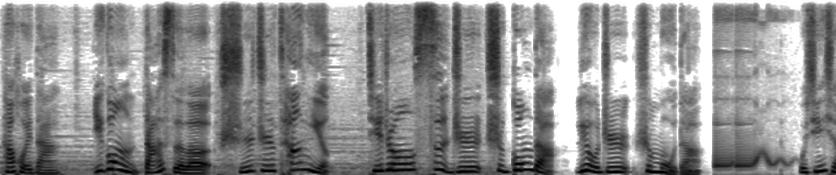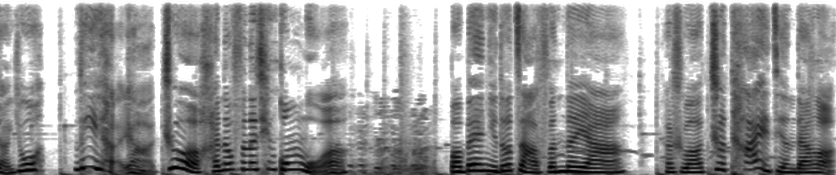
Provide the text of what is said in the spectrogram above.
他回答：“一共打死了十只苍蝇，其中四只是公的，六只是母的。”我心想：“哟。”厉害呀，这还能分得清公母？宝贝，你都咋分的呀？他说这太简单了，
